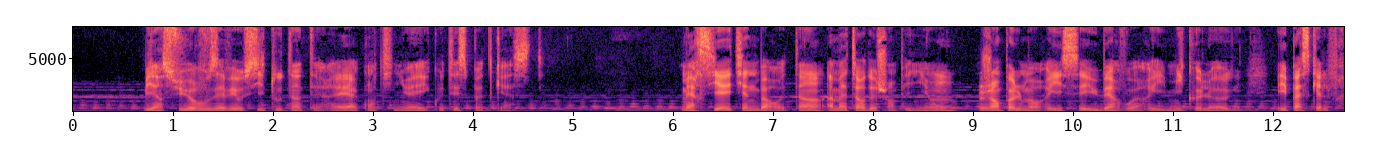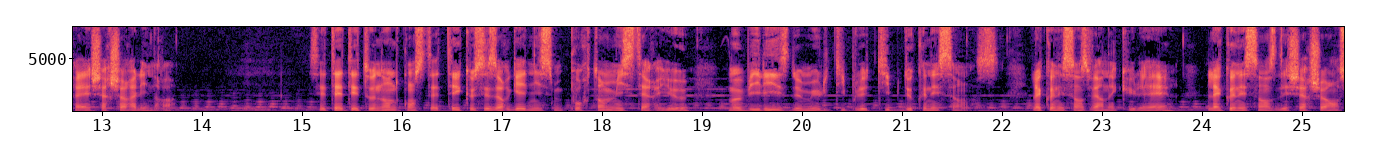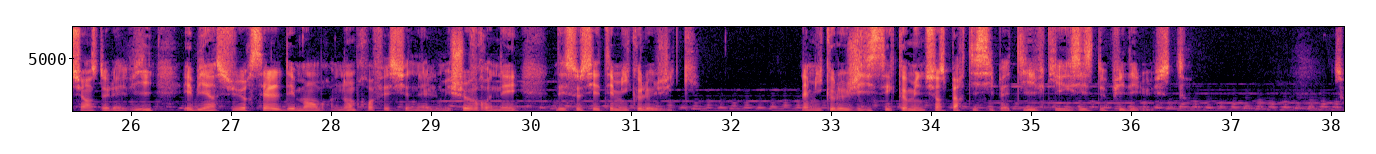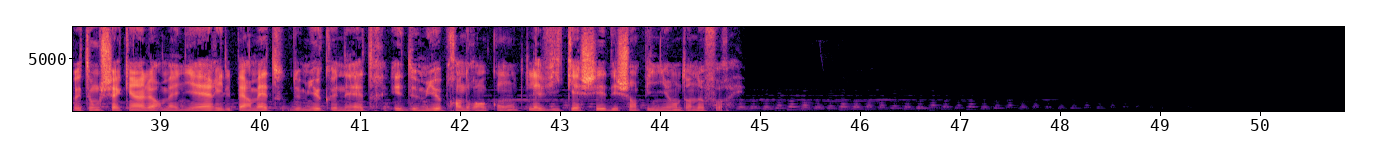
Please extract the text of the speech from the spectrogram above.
Bien sûr, vous avez aussi tout intérêt à continuer à écouter ce podcast. Merci à Étienne Barotin, amateur de champignons, Jean-Paul Maurice et Hubert Voiry, mycologue, et Pascal Fray, chercheur à l'INRA. C'était étonnant de constater que ces organismes pourtant mystérieux mobilisent de multiples types de connaissances. La connaissance vernaculaire, la connaissance des chercheurs en sciences de la vie et bien sûr celle des membres non professionnels mais chevronnés des sociétés mycologiques. La mycologie, c'est comme une science participative qui existe depuis des lustres. Souhaitons que chacun à leur manière, ils permettent de mieux connaître et de mieux prendre en compte la vie cachée des champignons dans nos forêts.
